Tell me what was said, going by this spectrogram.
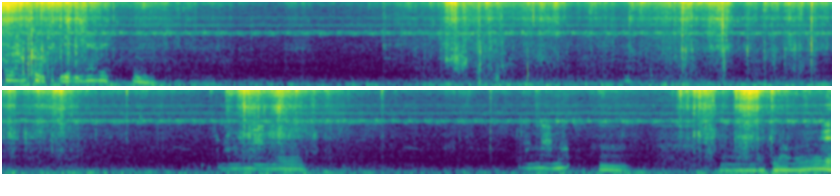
กำลังขึ้นจากดินแน่เลย อืม กำลังงามเลยกำลังงามเนาะ อืมงามเลยพี่น้องเอ้ย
